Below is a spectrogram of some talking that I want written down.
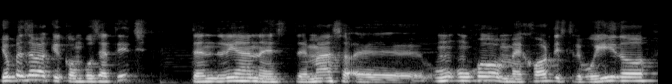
yo pensaba que con Bucetich tendrían este más eh, un, un, juego mejor distribuido,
